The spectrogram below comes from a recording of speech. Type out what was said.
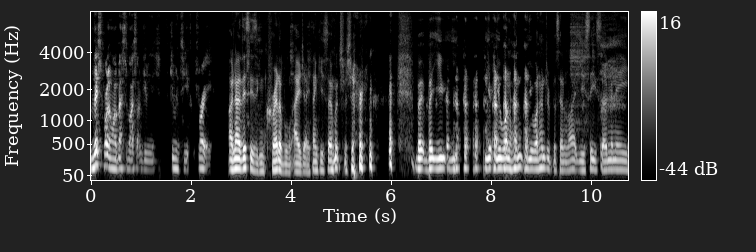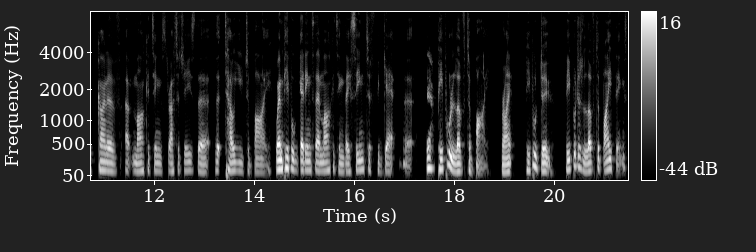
this is probably my best advice i'm giving giving to you for free I know this is incredible, AJ. Thank you so much for sharing. but but you you you're one hundred you're one hundred percent right. You see so many kind of uh, marketing strategies that that tell you to buy. When people get into their marketing, they seem to forget that Yeah. people love to buy. Right? People do. People just love to buy things,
